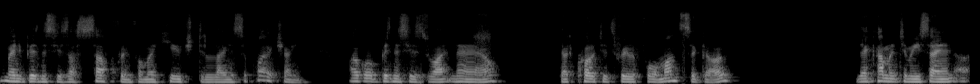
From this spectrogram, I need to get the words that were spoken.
many businesses are suffering from a huge delay in supply chain. I've got businesses right now that quoted three or four months ago. They're coming to me saying, uh,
